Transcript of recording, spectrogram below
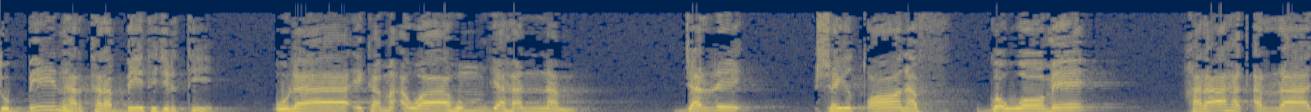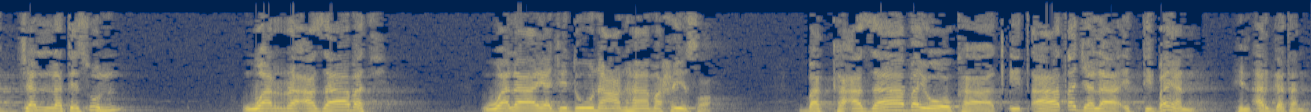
dubbiin harka rabbiiti jirti ulaa'ika ma'waahum jahannam jarri shayxaanaaf gowwoomee karaa haqarraa jallate sun warra azaabati yajiduuna canhaa maxiisa bakka azaaba yookaa qixaaxa jalaa itti bayan hin argatan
